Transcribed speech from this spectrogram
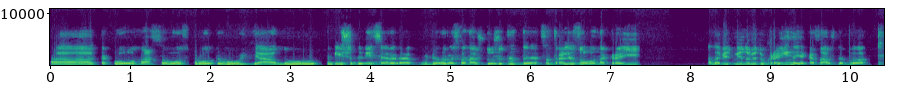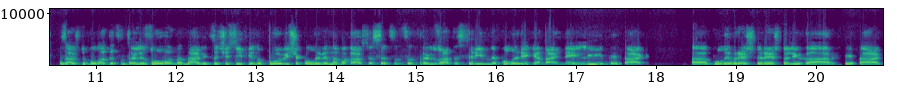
А такого масового спротиву я ну більше дивіться, е, Білорусь вона ж дуже децентралізована країна. На відміну від України, яка завжди була завжди була децентралізована, навіть за часів Януковича, коли він намагався все це централізувати, все рівно були регіональні еліти, так були врешті-решт олігархи, так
